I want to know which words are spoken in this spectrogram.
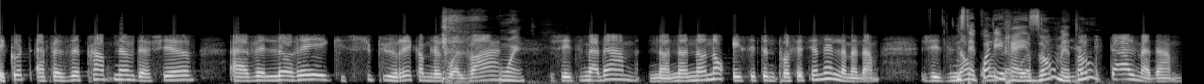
Écoute, elle faisait 39 de fièvre, elle avait l'oreille qui suppurait comme le voile vert. Ouais. J'ai dit, madame, non, non, non, non. Et c'est une professionnelle, là, madame. J'ai dit Mais non. c'était quoi les la raisons, pas. C'est mettons? l'hôpital, madame.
